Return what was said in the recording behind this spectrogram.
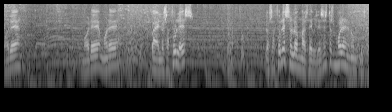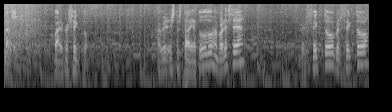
Muere. Muere, muere. Vale, los azules. Los azules son los más débiles. Estos mueren en un plis. Vale, perfecto. A ver, esto está ya todo, me parece. Perfecto, perfecto.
